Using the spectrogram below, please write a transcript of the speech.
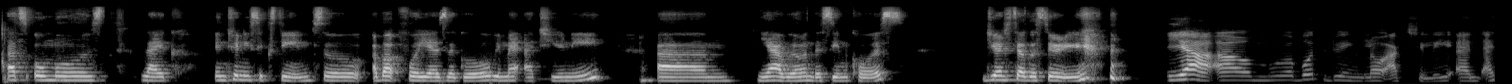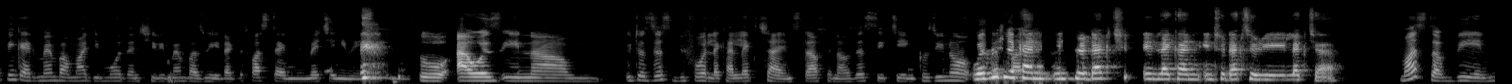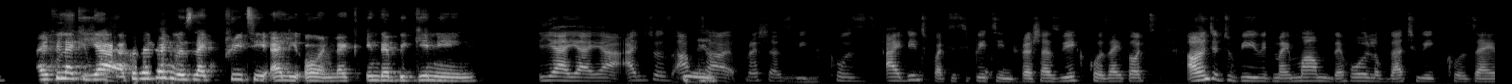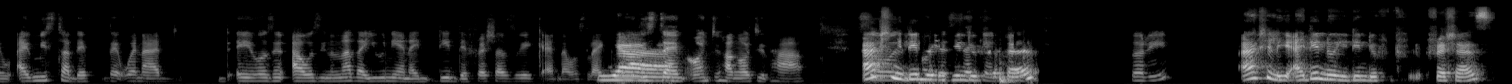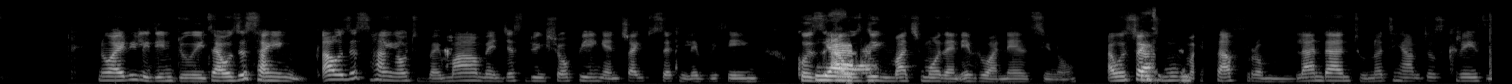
That's almost like in 2016. So about four years ago, we met at uni. Um, yeah, we're on the same course. Do you want to tell the story? Yeah, um, we were both doing law actually, and I think I remember Maddie more than she remembers me. Like the first time we met, anyway. so I was in um, it was just before like a lecture and stuff, and I was just sitting because you know Was it like an introduction, like an introductory lecture? must have been I feel like yeah, because I like it was like pretty early on, like in the beginning. yeah, yeah, yeah, and it was after Mm. Freshers Week because I didn't participate in Freshers Week because I thought I wanted to be with my mom the whole of that week because I I missed her the, the when I. It was in, I was in another uni and I did the freshers week and I was like, no, Yeah. this time I want to hang out with her. I actually didn't know you didn't do freshers. Sorry. Actually, I didn't know you didn't do freshers. No, I really didn't do it. I was just hanging. I was just hanging out with my mom and just doing shopping and trying to settle everything because I was doing much more than everyone else. You know, I was trying That's to move my stuff from London to Nottingham. Was crazy.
